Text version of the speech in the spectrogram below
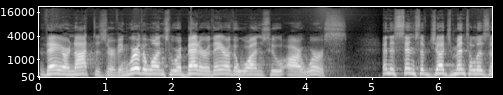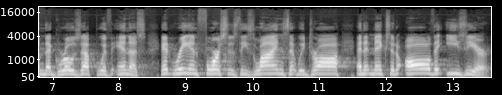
they are not deserving. We're the ones who are better, they are the ones who are worse and a sense of judgmentalism that grows up within us. It reinforces these lines that we draw, and it makes it all the easier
